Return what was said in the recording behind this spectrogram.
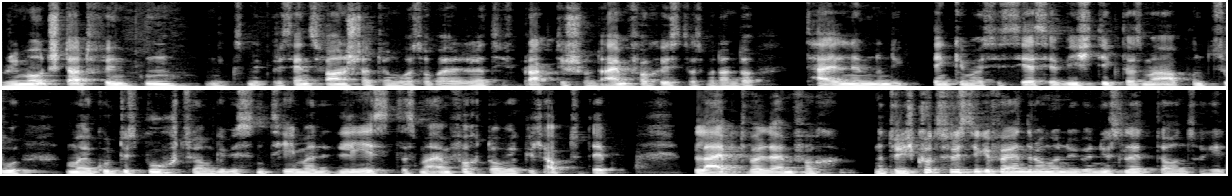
remote stattfinden, nichts mit Präsenzveranstaltungen, was aber relativ praktisch und einfach ist, dass man dann da teilnimmt. Und ich denke mal, es ist sehr, sehr wichtig, dass man ab und zu mal ein gutes Buch zu einem gewissen Thema liest, dass man einfach da wirklich up to date bleibt, weil einfach natürlich kurzfristige Veränderungen über Newsletter und solche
